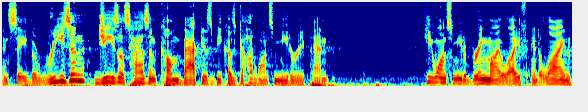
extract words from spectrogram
and say, The reason Jesus hasn't come back is because God wants me to repent. He wants me to bring my life into line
